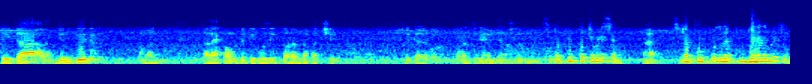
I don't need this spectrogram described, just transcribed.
সেইটা আরেকজনকে আমার তার অ্যাকাউন্টে ডিপোজিট করার ব্যাপার ছিল। সেটা করার জন্য আমি যাচ্ছিলাম। সেটা প্রুভ করতে পেরেছেন? হ্যাঁ? সেটা প্রুভ করতে প্রুভ দেখাতে পেরেছেন?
